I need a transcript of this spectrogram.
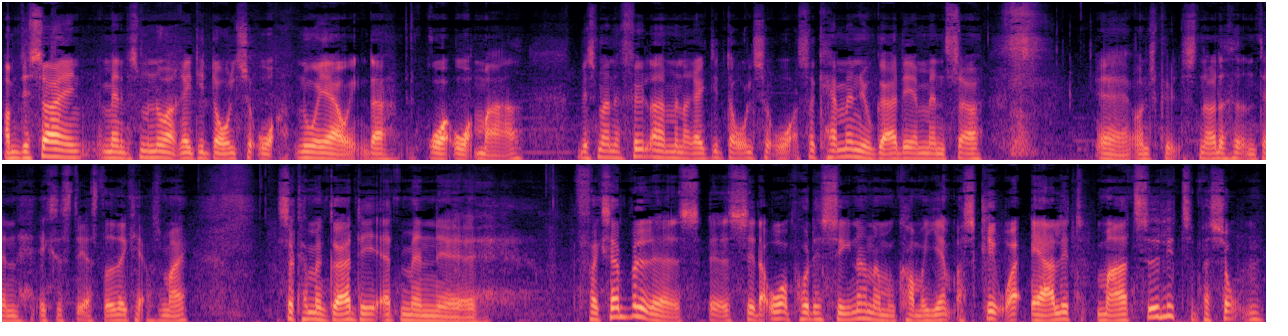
Om det så er en, men hvis man nu er rigtig dårlig til ord, nu er jeg jo en, der bruger ord meget, hvis man føler, at man er rigtig dårlig til ord, så kan man jo gøre det, at man så, øh, undskyld, snotterheden, den eksisterer stadigvæk her hos mig, så kan man gøre det, at man øh, for eksempel øh, øh, sætter ord på det senere, når man kommer hjem og skriver ærligt meget tidligt til personen,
